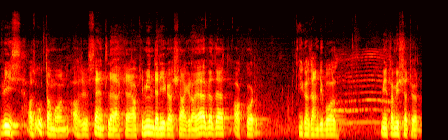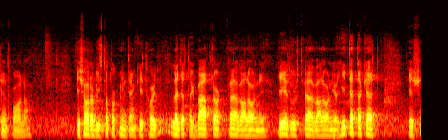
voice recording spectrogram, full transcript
visz az utamon az ő szent lelke, aki minden igazságra elvezet, akkor igazándiból, mint a mi se történt volna. És arra biztatok mindenkit, hogy legyetek bátrak felvállalni Jézust, felvállalni a hiteteket, és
